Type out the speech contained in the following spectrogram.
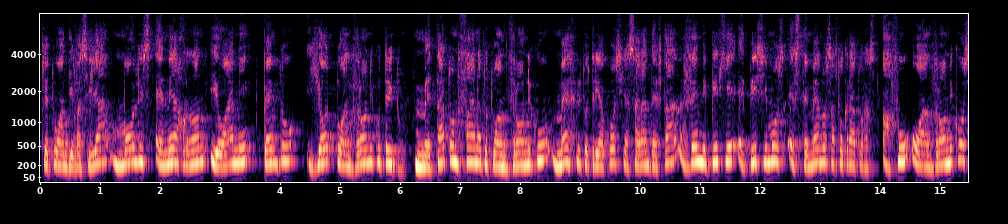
και του αντιβασιλιά μόλις 9 χρονών Ιωάννη πέμπτου γιο του Ανδρώνικου Τρίτου. Μετά τον θάνατο του Ανδρώνικου μέχρι το 347 δεν υπήρχε επίσημος εστεμένος αυτοκράτορας αφού ο Ανδρώνικος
